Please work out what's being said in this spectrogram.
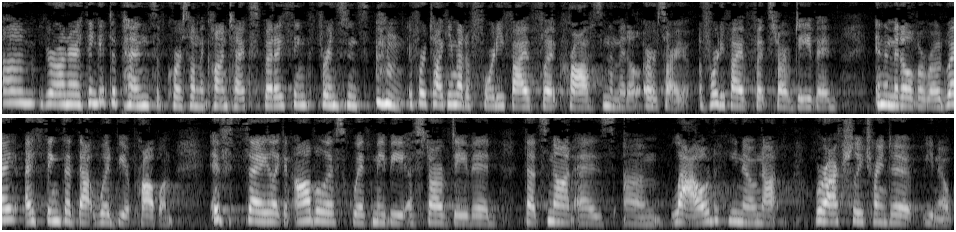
Um, Your Honor, I think it depends, of course, on the context. But I think, for instance, if we're talking about a 45-foot cross in the middle, or sorry, a 45-foot Star of David in the middle of a roadway, I think that that would be a problem. If, say, like an obelisk with maybe a Star of David that's not as um, loud, you know, not we're actually trying to, you know,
